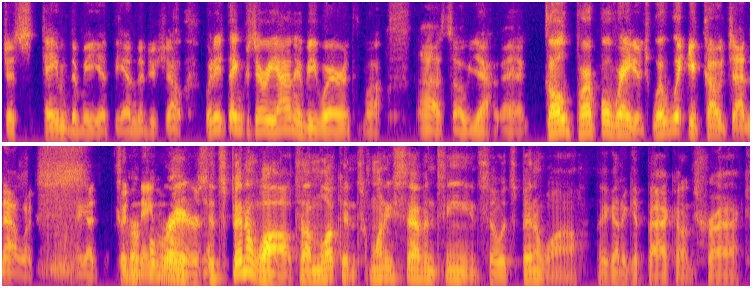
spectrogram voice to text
just came to me at the end of the show. What do you think Sirianni will be wearing tomorrow? Uh, so yeah, uh, go Purple Raiders. We're with you, coach, on that one. I got couldn't Purple name Raiders. One. It's been a while. I'm looking 2017. So it's been a while. They got to get back on track.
